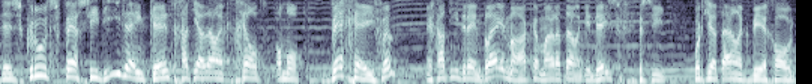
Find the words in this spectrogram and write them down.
de Scrooge-versie die iedereen kent, gaat hij uiteindelijk het geld allemaal weggeven. En gaat iedereen blij maken, maar uiteindelijk in deze versie wordt hij uiteindelijk weer gewoon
